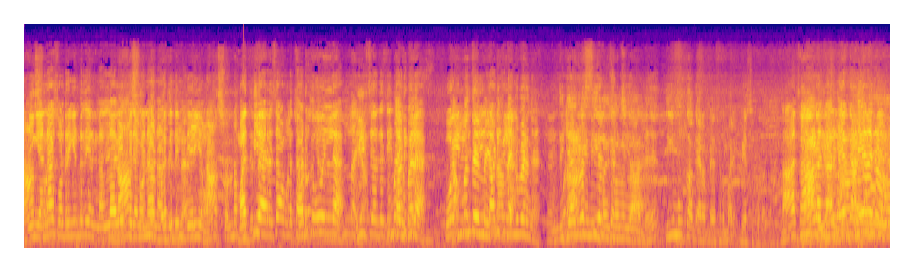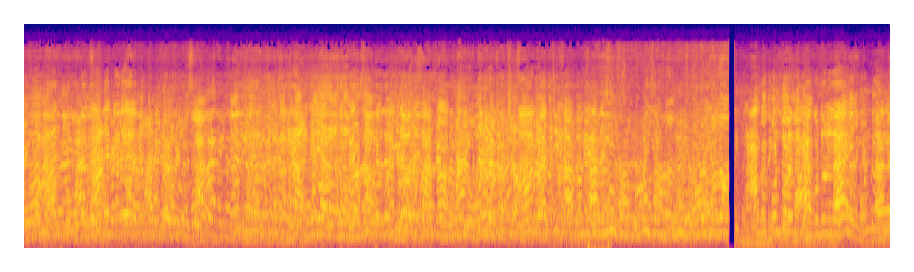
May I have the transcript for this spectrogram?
நீங்க என்ன சொல்றீங்கன்றது எனக்கு நல்லாவே தெரியும் என்ன நடக்குதுன்னு தெரியும். நான் சொன்ன மத்திய அரசு அவங்களை தடுக்கவும் இல்ல. சும்மா தடுக்கல. கோயில் திமுக பேசுற மாதிரி பேசக்கூடாது கிடையாது நாங்க கொண்டு வரல. வரல. நாங்க.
